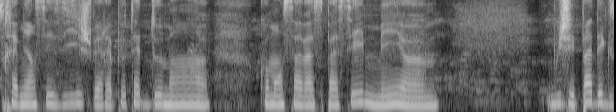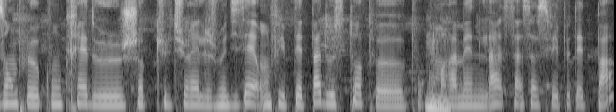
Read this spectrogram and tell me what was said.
très bien saisi. Je verrai peut-être demain euh, comment ça va se passer. Mais euh, oui, j'ai pas d'exemple concret de choc culturel. Je me disais, on fait peut-être pas de stop euh, pour qu'on Mhm. me ramène là. Ça, ça se fait peut-être pas.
